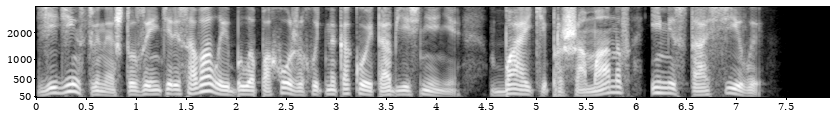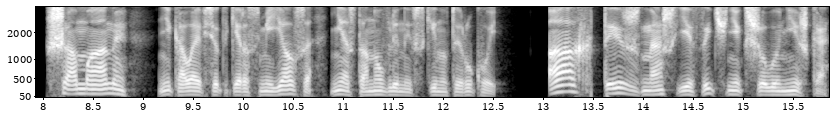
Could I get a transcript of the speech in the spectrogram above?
Единственное, что заинтересовало и было похоже хоть на какое-то объяснение – байки про шаманов и места силы. «Шаманы!» – Николай все-таки рассмеялся, не остановленный вскинутой рукой. «Ах ты ж наш язычник-шалунишка!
